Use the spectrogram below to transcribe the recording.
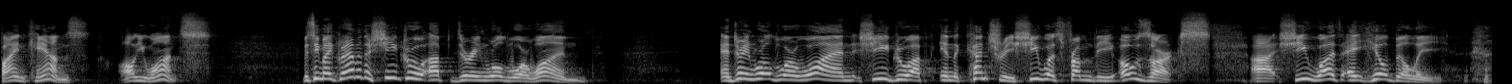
find cans all you want. But see, my grandmother, she grew up during World War I. And during World War I, she grew up in the country. She was from the Ozarks. Uh, she was a hillbilly.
